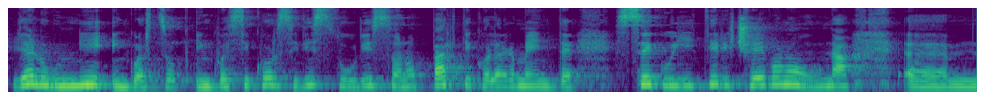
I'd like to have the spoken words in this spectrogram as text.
gli alunni in, questo, in questi corsi di studi sono particolarmente seguiti, ricevono una ehm,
